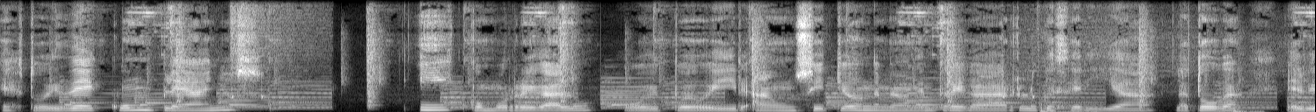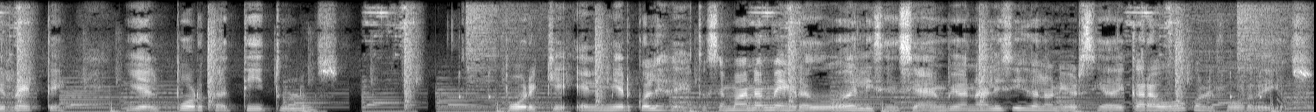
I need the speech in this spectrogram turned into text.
estoy de cumpleaños y como regalo hoy puedo ir a un sitio donde me van a entregar lo que sería la toga, el birrete y el portatítulos porque el miércoles de esta semana me graduó de licenciada en bioanálisis de la Universidad de Carabobo con el favor de Dios.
